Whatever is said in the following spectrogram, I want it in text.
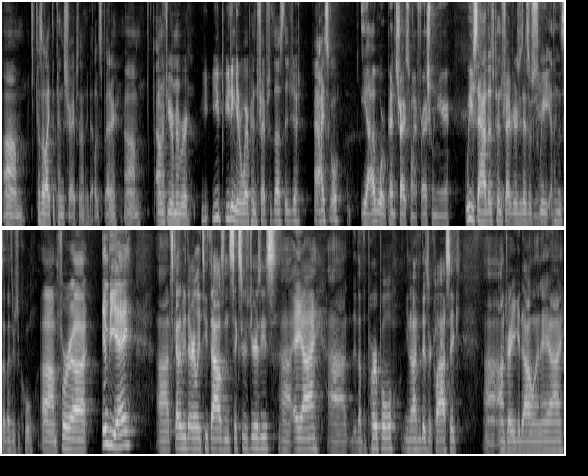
because I like the pinstripes and I think that looks better. Um, I don't know if you remember. You, you you didn't get to wear pinstripes with us, did you? At high school, yeah, I wore pinstripes my freshman year. we used to have those pinstripe jerseys. Those are sweet. I think those, those are cool. Um, for uh, NBA, uh, it's got to be the early 2000 Sixers jerseys. Uh, AI, uh, the, the purple. You know, I think those are classic. Uh, Andre Iguodala and AI.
